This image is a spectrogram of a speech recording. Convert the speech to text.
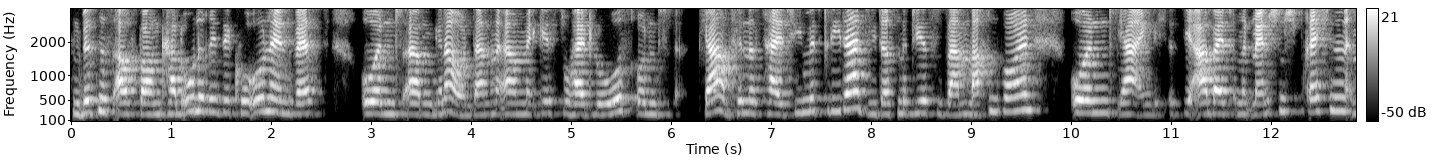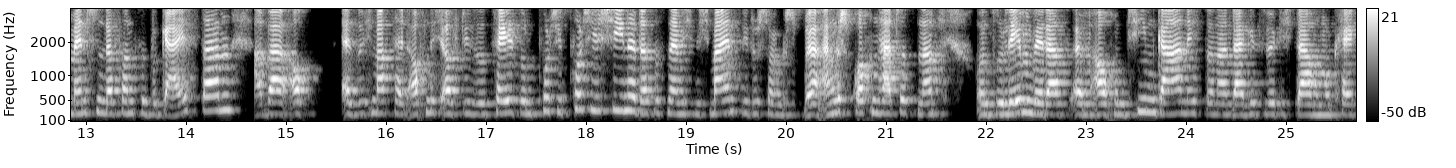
ein Business aufbauen kann, ohne Risiko, ohne Invest und ähm, genau, und dann ähm, gehst du halt los und ja, findest halt Teammitglieder, die das mit dir zusammen machen wollen. Und ja, eigentlich ist die Arbeit mit Menschen sprechen, Menschen davon zu begeistern, aber auch also ich mache es halt auch nicht auf diese Sales- und Pushy-Pushy-Schiene. Das ist nämlich nicht meins, wie du schon äh, angesprochen hattest. Ne? Und so leben wir das ähm, auch im Team gar nicht, sondern da geht es wirklich darum, okay,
